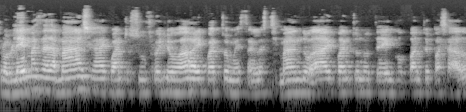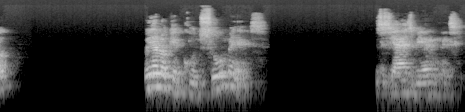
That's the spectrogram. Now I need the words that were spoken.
problemas nada más, ay, cuánto sufro yo, ay, cuánto me están lastimando, ay, cuánto no tengo, cuánto he pasado. Cuida lo que consumes. Dices, ya es viernes,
